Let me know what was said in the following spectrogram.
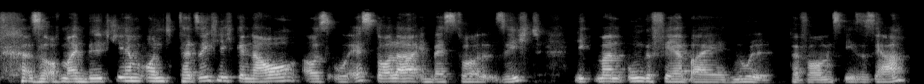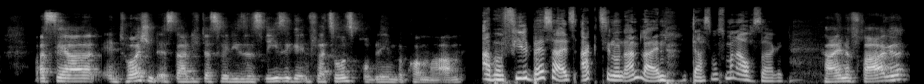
also auf meinem Bildschirm und tatsächlich genau aus US-Dollar-Investor-Sicht liegt man ungefähr bei null Performance dieses Jahr, was ja enttäuschend ist, dadurch, dass wir dieses riesige Inflationsproblem bekommen haben. Aber viel besser als Aktien und Anleihen, das muss man auch sagen. Keine Frage,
